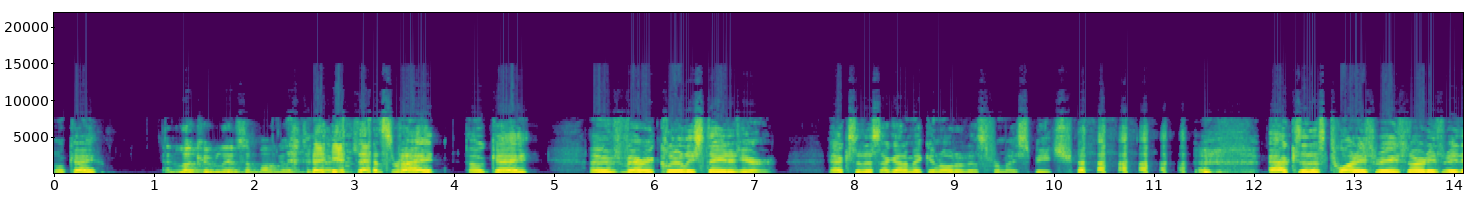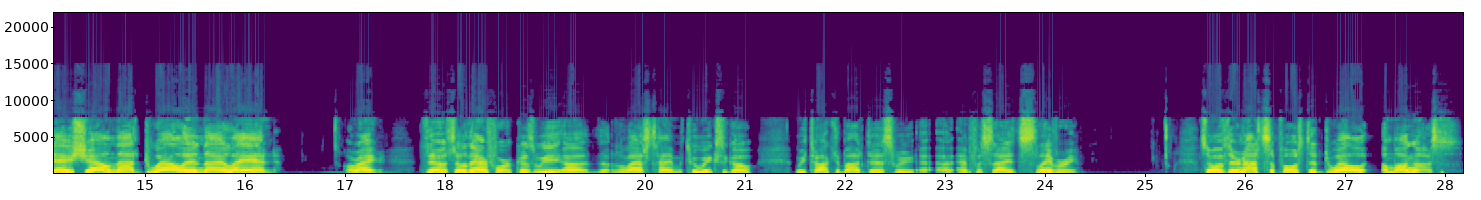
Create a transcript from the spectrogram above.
Okay? And look who lives among us today. That's right. Okay. I mean, it's very clearly stated here. Exodus, I got to make a note of this for my speech. Exodus 23:33, they shall not dwell in thy land. All right. So, so therefore, because we uh, the, the, last time two weeks ago we talked about this, we uh, uh, emphasized slavery. So, if they're not supposed to dwell among us,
